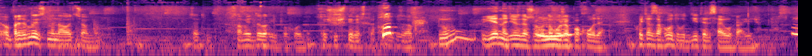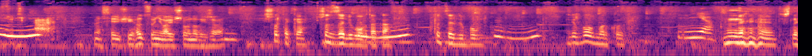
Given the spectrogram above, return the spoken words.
Определились ми на оцьому. Це тут самий дорогий, походу. 1400 Хоп. рюкзак. Ну, є надіжда, що воно може походить. Хоча за год діти все уграють. На слідчий год сумніваюся, що воно виживе. Що таке? Що це за любов така? Що це любов? Любов, морковь. Не, Пішли.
